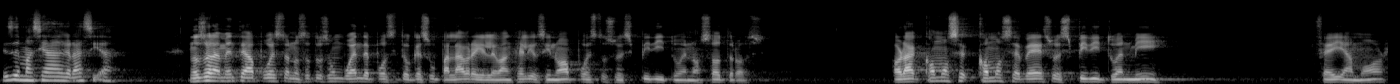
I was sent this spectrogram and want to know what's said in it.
Es demasiada gracia. No solamente ha puesto en nosotros un buen depósito que es su palabra y el Evangelio, sino ha puesto su espíritu en nosotros. Ahora, ¿cómo se, cómo se ve su espíritu en mí? Fe y amor,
